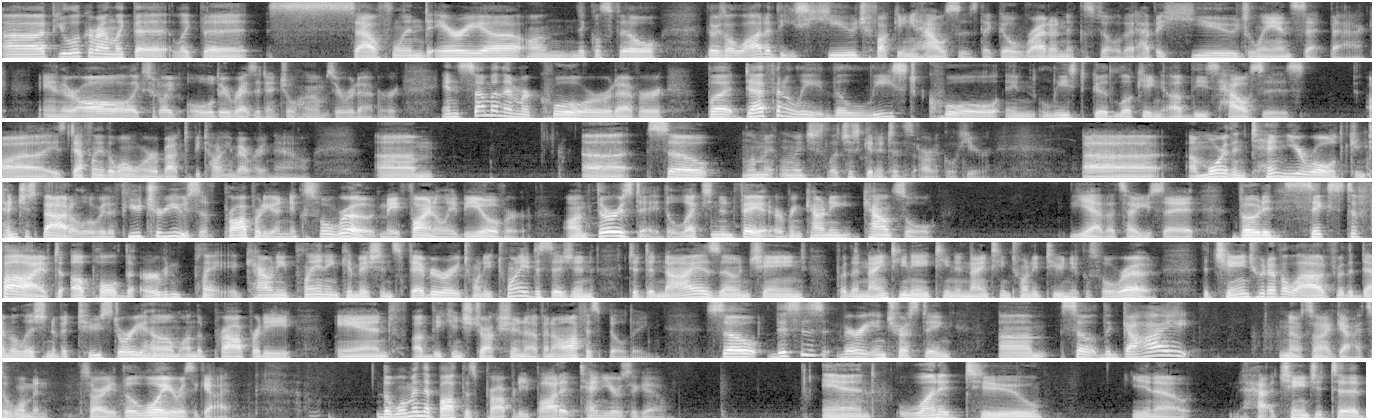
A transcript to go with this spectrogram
Uh, if you look around like the like the Southland area on Nicholasville, there's a lot of these huge fucking houses that go right on Nicholasville that have a huge land setback, and they're all like sort of like older residential homes or whatever. And some of them are cool or whatever, but definitely the least cool and least good looking of these houses uh, is definitely the one we're about to be talking about right now. Um, uh, so let me let me just let's just get into this article here. Uh, a more than 10 year old contentious battle over the future use of property on Nicholasville Road may finally be over. On Thursday, the Lexington Fayette Urban County Council, yeah, that's how you say it, voted 6 to 5 to uphold the Urban County Planning Commission's February 2020 decision to deny a zone change for the 1918 and 1922 Nicholasville Road. The change would have allowed for the demolition of a two story home on the property and of the construction of an office building. So this is very interesting. Um, so the guy, no, it's not a guy, it's a woman. Sorry, the lawyer is a guy. The woman that bought this property bought it 10 years ago. And wanted to, you know, ha- change it to.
